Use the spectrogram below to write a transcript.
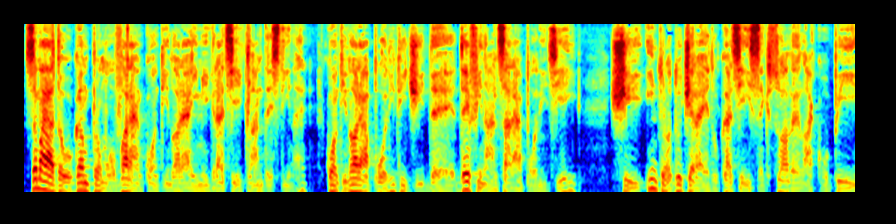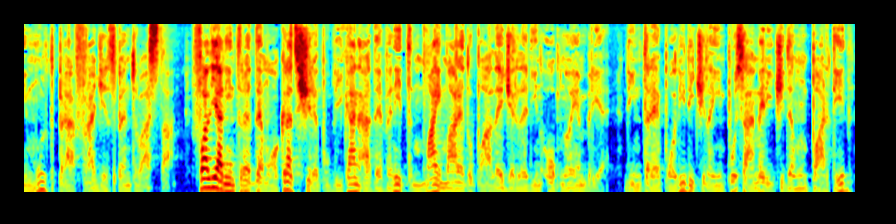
Să mai adăugăm promovarea în continuare a imigrației clandestine, continuarea politicii de definanțare a poliției și introducerea educației sexuale la copiii mult prea fragiți pentru asta. Falia dintre democrați și republicani a devenit mai mare după alegerile din 8 noiembrie dintre politicile impuse Americii de un partid,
